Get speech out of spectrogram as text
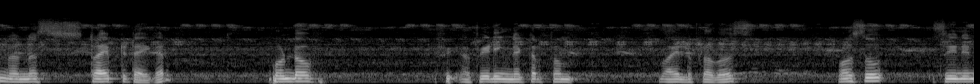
known as striped tiger, fond of uh, feeding nectar from wild flowers. Also seen in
